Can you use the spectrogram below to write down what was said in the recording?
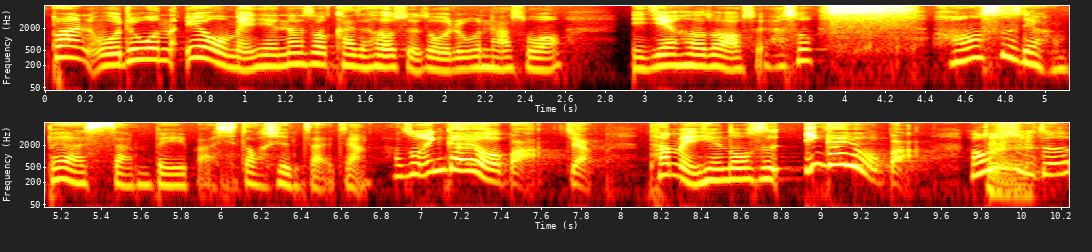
不然我就问，因为我每天那时候开始喝水的时候，我就问他说你今天喝多少水？他说好像是两杯还是三杯吧，到现在这样。他说应该有吧，这样。他每天都是应该有吧。然后我觉得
